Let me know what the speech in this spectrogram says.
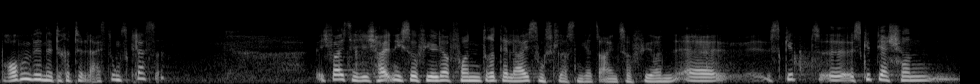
Brauchen wir eine dritte Leistungsklasse? Ich weiß nicht, ich halte nicht so viel davon, dritte Leistungsklassen jetzt einzuführen. Äh, es gibt, äh, es gibt ja schon,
